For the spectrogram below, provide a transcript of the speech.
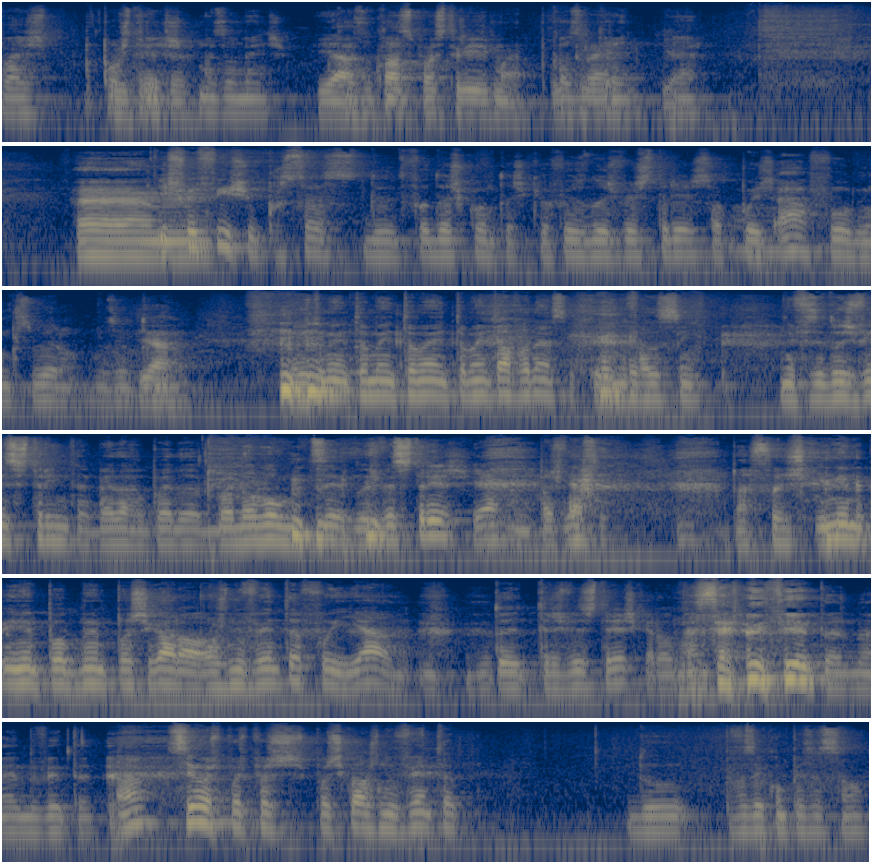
que vais para os 3, 80. mais ou menos. yeah, quase para os 3 mais, o Faz o treino. yeah. yeah. Um, Isto foi fixe o processo de, de fazer as contas, que eu fiz 2 vezes 3, só que depois, ah, fogo, não perceberam. Mas eu também. Yeah. Eu também também também também estava nessa, porque também faz assim. Não fazer 2 vezes 30, vai dar longo dizer, 2 vezes 3, já, yeah, faz fácil. Dá 6, E mesmo, mesmo, para, mesmo para chegar aos 90 foi, já, 3 vezes 3, que era o dá tempo. 0,80, não é 90. Ah? Sim, mas depois para, para chegar aos 90 do, para fazer compensação.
